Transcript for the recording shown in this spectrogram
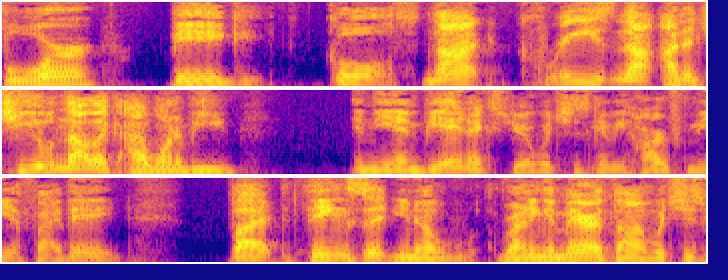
four big goals, not crazy, not unachievable, not like I want to be in the NBA next year, which is going to be hard for me at five eight. But things that you know, running a marathon, which is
